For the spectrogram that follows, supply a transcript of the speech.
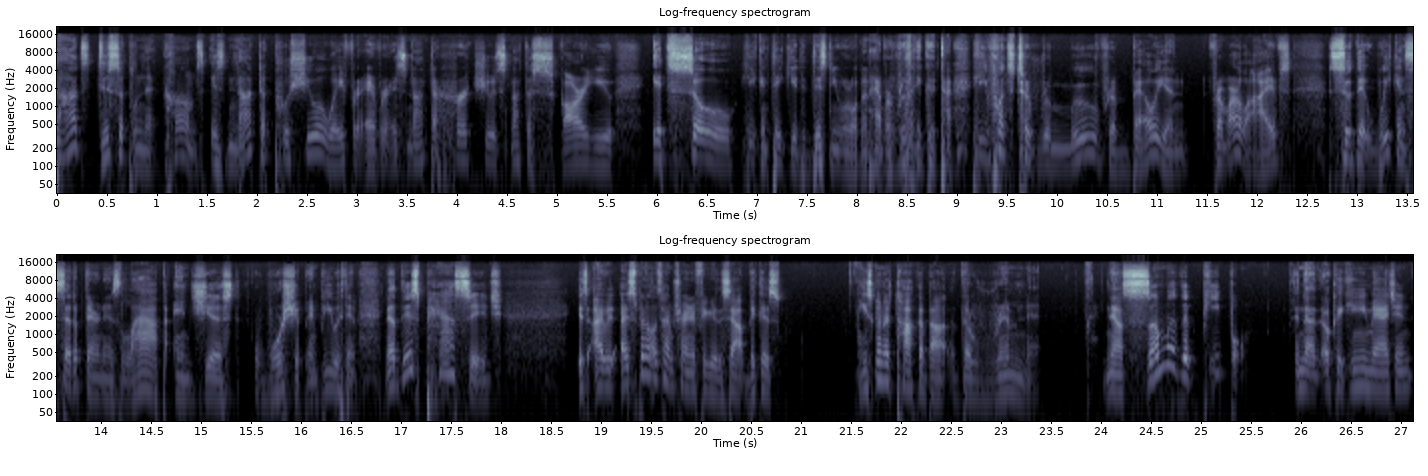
God's discipline that comes is not to push you away forever. It's not to hurt you. It's not to scar you. It's so He can take you to Disney World and have a really good time. He wants to remove rebellion from our lives so that we can sit up there in his lap and just worship and be with him. Now, this passage is, I, I spent a lot of time trying to figure this out because he's going to talk about the remnant. Now, some of the people, and that, okay, can you imagine?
